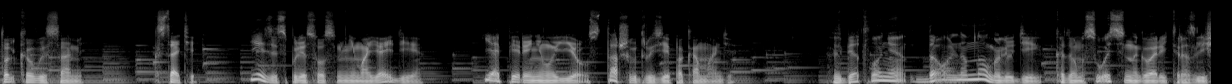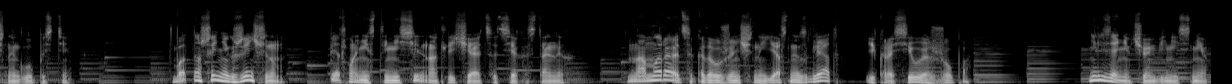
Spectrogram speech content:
только вы сами. Кстати, ездить с пылесосом не моя идея. Я перенял ее у старших друзей по команде. В биатлоне довольно много людей, которым свойственно говорить различные глупости. В отношении к женщинам биатлонисты не сильно отличаются от всех остальных. Нам нравится, когда у женщины ясный взгляд и красивая жопа. Нельзя ни в чем винить снег.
